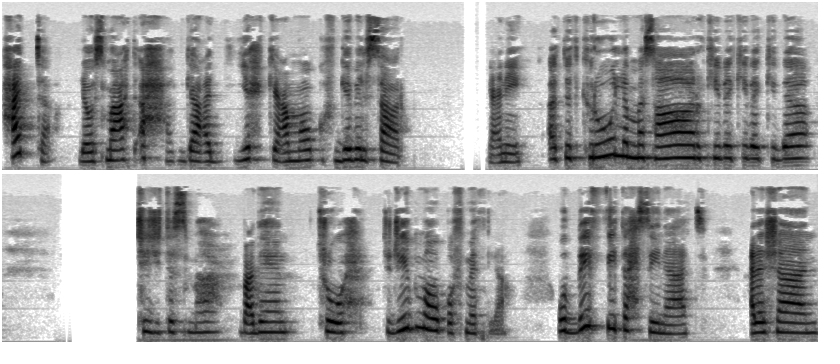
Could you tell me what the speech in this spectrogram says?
حتى لو سمعت أحد قاعد يحكي عن موقف قبل صار. يعني أتذكرون لما صار كذا كذا كذا تيجي تسمع بعدين تروح تجيب موقف مثله وتضيف فيه تحسينات علشان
